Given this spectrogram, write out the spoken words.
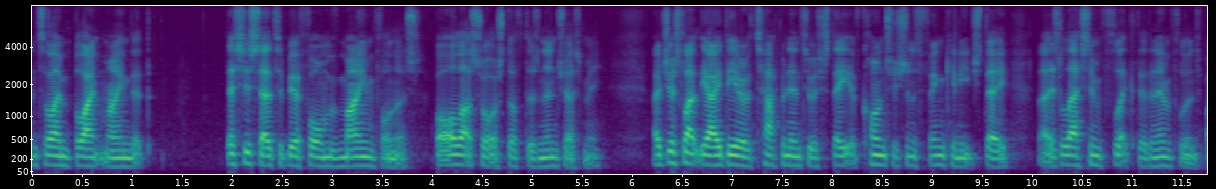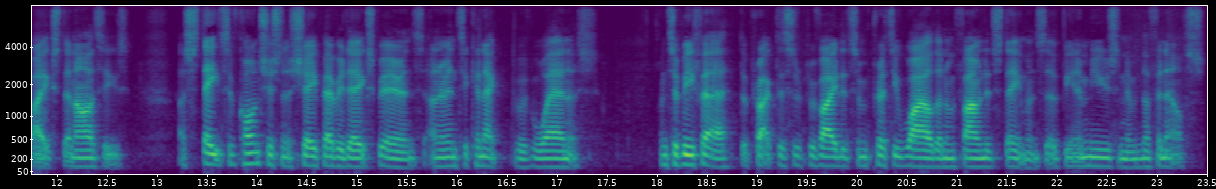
until I'm blank minded. This is said to be a form of mindfulness, but all that sort of stuff doesn't interest me. I just like the idea of tapping into a state of consciousness thinking each day that is less inflicted and influenced by externalities as states of consciousness shape everyday experience and are interconnected with awareness. And to be fair, the practice has provided some pretty wild and unfounded statements that have been amusing if nothing else.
